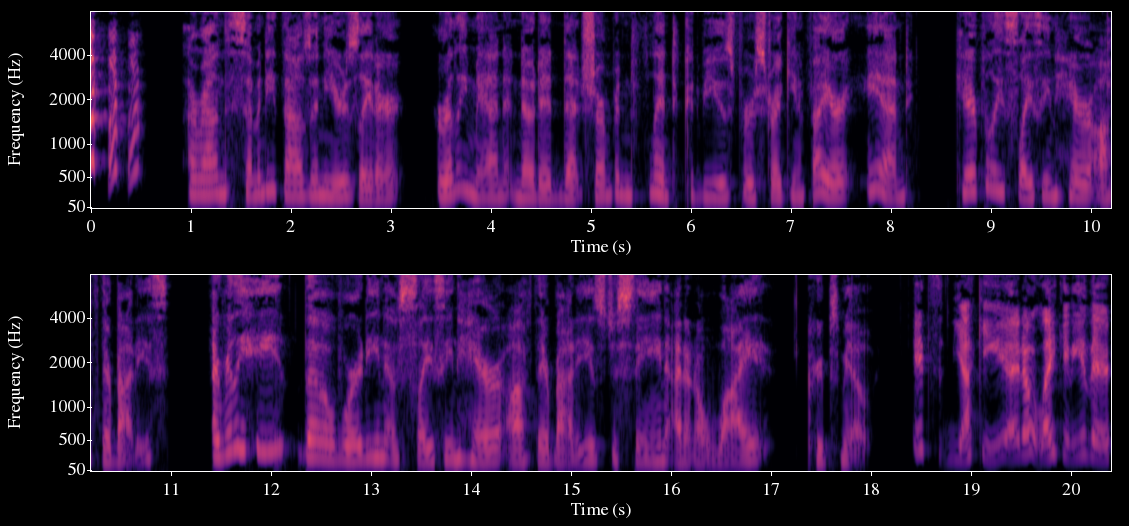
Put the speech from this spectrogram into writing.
Around 70,000 years later, early man noted that sharpened flint could be used for striking fire and carefully slicing hair off their bodies. I really hate the wording of slicing hair off their bodies, just saying, I don't know why, creeps me out. It's yucky. I don't like it either.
